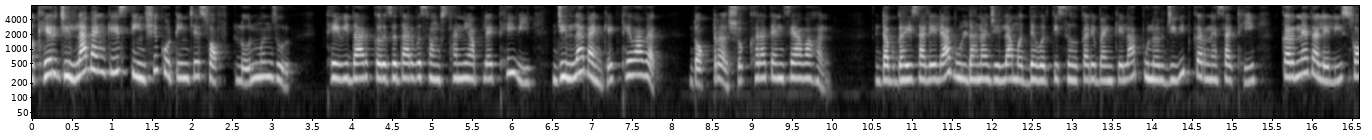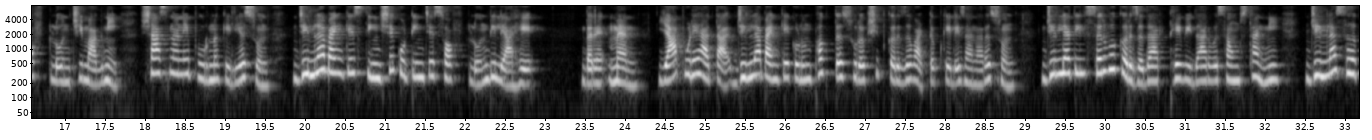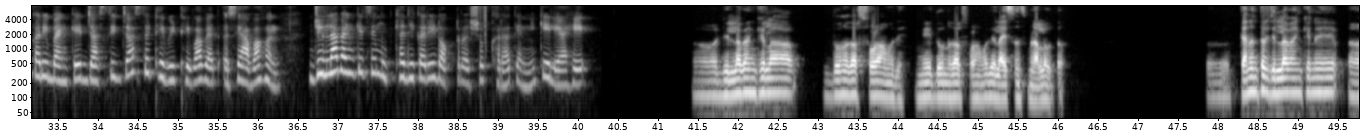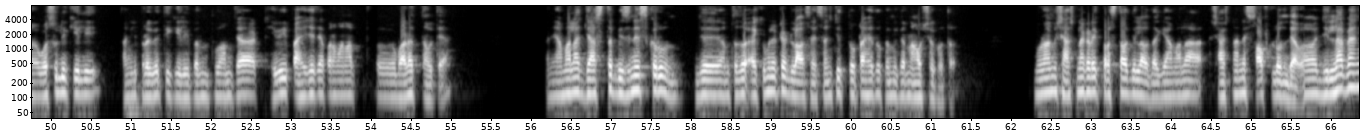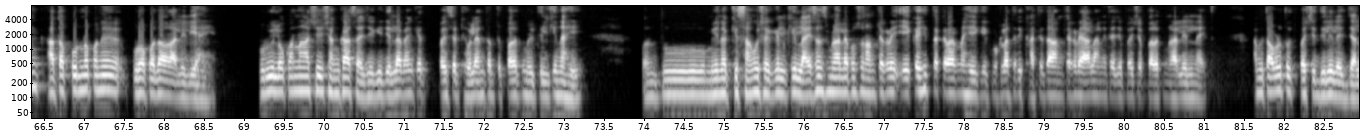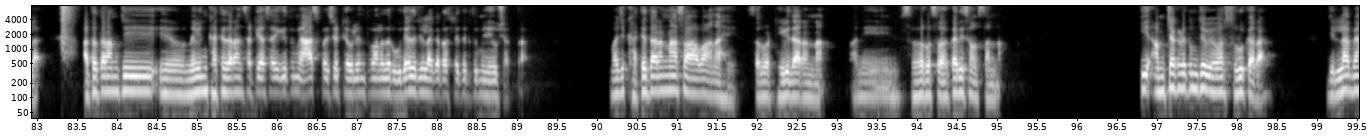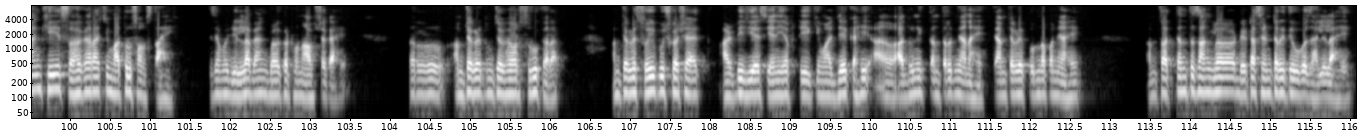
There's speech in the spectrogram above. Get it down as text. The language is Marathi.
अखेर जिल्हा बँकेस तीनशे कोटींचे सॉफ्ट लोन मंजूर. ठेवीदार कर्जदार व संस्थांनी आपल्या ठेवी जिल्हा बँकेत ठेवाव्यात. डॉक्टर अशोक खरात यांचे आवाहन. डबघाईस आलेल्या बुलढाणा जिल्हा मध्यवर्ती सहकारी बँकेला पुनर्जीवित करण्यासाठी करण्यात आलेली सॉफ्ट लोनची मागणी शासनाने पूर्ण केली असून जिल्हा बँकेस तीनशे कोटींचे सॉफ्ट लोन दिले आहे. दरम्यान यापुढे आता जिल्हा बँकेकडून फक्त सुरक्षित कर्ज वाटप केले जाणार असून जिल्ह्यातील सर्व कर्जदार ठेवीदार व संस्थांनी जिल्हा सहकारी बँकेत जास्तीत जास्त ठेवी ठेवाव्यात असे आवाहन जिल्हा बँकेचे मुख्याधिकारी डॉक्टर अशोक खरात यांनी केले आहे. जिल्हा बँकेला दोन हजार सोळामध्ये मे दोन हजार सोळामध्ये लायसन्स मिळालं होतं. त्यानंतर जिल्हा बँकेने वसुली केली चांगली प्रगती केली परंतु आमच्या ठेवी पाहिजे त्या प्रमाणात वाढत नव्हत्या. आणि आम्हाला जास्त बिझनेस करून जे आमचा जो अक्युमुलेटेड लॉस आहे संचित तोटा आहे तो कमी करणं आवश्यक होतं. म्हणून आम्ही शासनाकडे एक प्रस्ताव दिला होता की आम्हाला शासनाने सॉफ्ट लोन द्यावं. जिल्हा बँक आता पूर्णपणे पूर्वपदावर आलेली आहे. पूर्वी लोकांना अशी शंका असायची की जिल्हा बँकेत पैसे ठेवल्यानंतर ते परत मिळतील की नाही? परंतु मी नक्की सांगू शकेल की लायसन्स मिळाल्यापासून आमच्याकडे एकही तक्रार नाही की कुठला तरी खातेदार आमच्याकडे आला आणि त्याचे पैसे परत मिळालेले नाहीत. आम्ही ताबडतोब पैसे दिलेले आहेत ज्याला. आता तर आमची नवीन खातेदारांसाठी असं आहे की तुम्ही आज पैसे ठेवले आणि तुम्हाला जर उद्या जरी लागत असले तरी तुम्ही येऊ शकता. माझे खातेदारांना असं आवाहन आहे सर्व ठेवीदारांना आणि सर्व सहकारी संस्थांना की आमच्याकडे तुमचे व्यवहार सुरू करा. जिल्हा बँक ही सहकाराची मातृसंस्था आहे त्याच्यामुळे जिल्हा बँक बळकट होणं आवश्यक आहे. तर आमच्याकडे तुमचे व्यवहार सुरू करा. आमच्याकडे सोयी पुष्कशा आहेत R T G S N E F T किंवा जे काही आधुनिक तंत्रज्ञान आहे ते आमच्याकडे पूर्णपणे आहे. आमचं अत्यंत चांगलं डेटा सेंटर इथे उभं झालेलं आहे.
